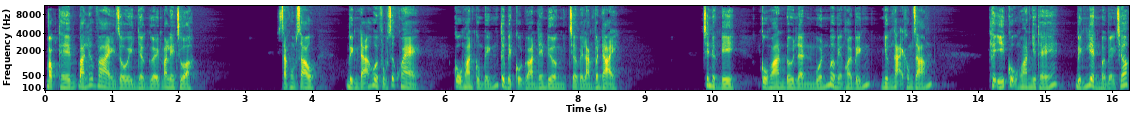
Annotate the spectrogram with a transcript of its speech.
bọc thêm ba lớp vải rồi nhờ người mang lên chùa. Sáng hôm sau, Bình đã hồi phục sức khỏe, cụ Hoan cùng Bính từ biệt cụ đoàn lên đường trở về làng Vân Đài. Trên đường đi, cụ Hoan đôi lần muốn mở miệng hỏi Bính nhưng ngại không dám. Thấy ý cụ Hoan như thế, Bính liền mở miệng trước.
